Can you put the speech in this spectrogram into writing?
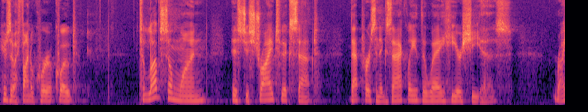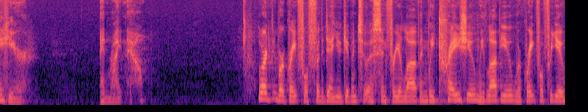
Here's my final quote To love someone is to strive to accept that person exactly the way he or she is, right here and right now. Lord, we're grateful for the day you've given to us and for your love, and we praise you and we love you. We're grateful for you.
